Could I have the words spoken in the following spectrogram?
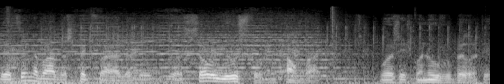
The thing about the Spitfire that was so useful in combat was its maneuverability.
